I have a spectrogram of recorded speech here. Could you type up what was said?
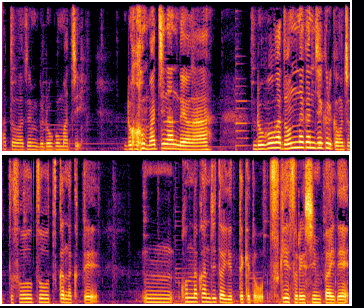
あとは全部ロゴ待ち。ロゴ待ちなんだよな。ロゴがどんな感じで来るかもちょっと想像つかなくて。うーんこんな感じとは言ったけどすげえそれが心配で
